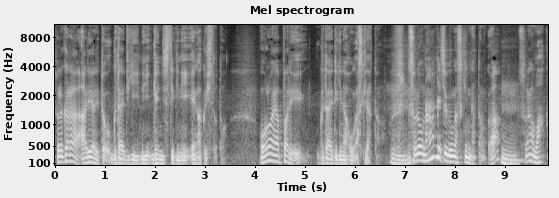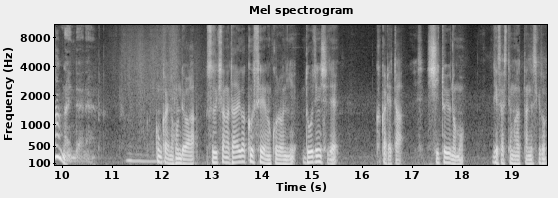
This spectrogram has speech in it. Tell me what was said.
それからありありと具体的に現実的に描く人と。俺はやっぱり具体的な方が好きだったの、それをなんで自分が好きになったのか、それが分かんないんだよね今回の本では鈴木さんが大学生の頃に同人誌で書かれた詩というのも入れさせてもらったんですけど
